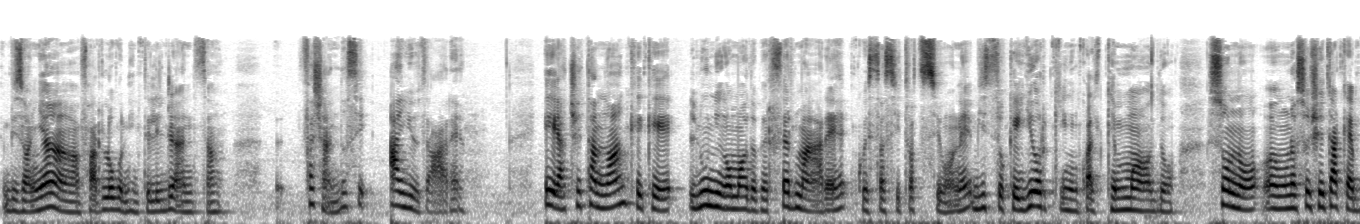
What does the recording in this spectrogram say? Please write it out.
bisogna farlo con intelligenza, facendosi aiutare e accettando anche che l'unico modo per fermare questa situazione, visto che gli orchi in qualche modo sono eh, una società che,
